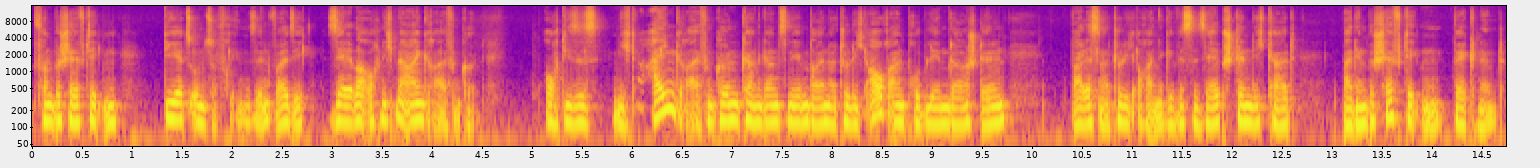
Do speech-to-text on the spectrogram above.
von Beschäftigten, die jetzt unzufrieden sind, weil sie selber auch nicht mehr eingreifen können. Auch dieses nicht eingreifen können kann ganz nebenbei natürlich auch ein Problem darstellen, weil es natürlich auch eine gewisse Selbstständigkeit bei den Beschäftigten wegnimmt.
